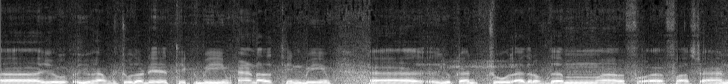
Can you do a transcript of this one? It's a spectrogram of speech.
Uh, you you have to choose a thick beam and a thin beam. Uh, you can choose either of them uh, uh, first and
